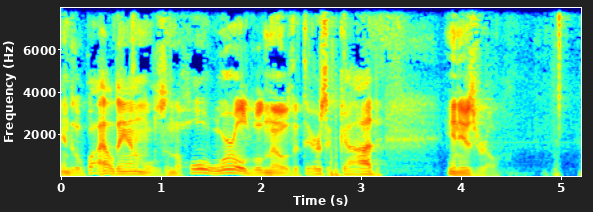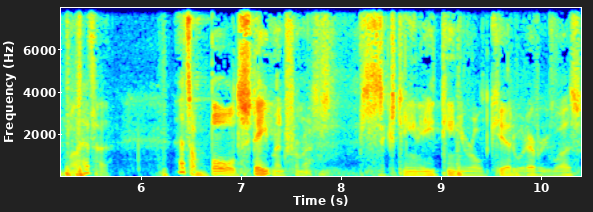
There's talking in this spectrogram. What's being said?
and to the wild animals, and the whole world will know that there's a God in Israel. Well, that's a, that's a bold statement from a 16, 18 year old kid, whatever he was.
